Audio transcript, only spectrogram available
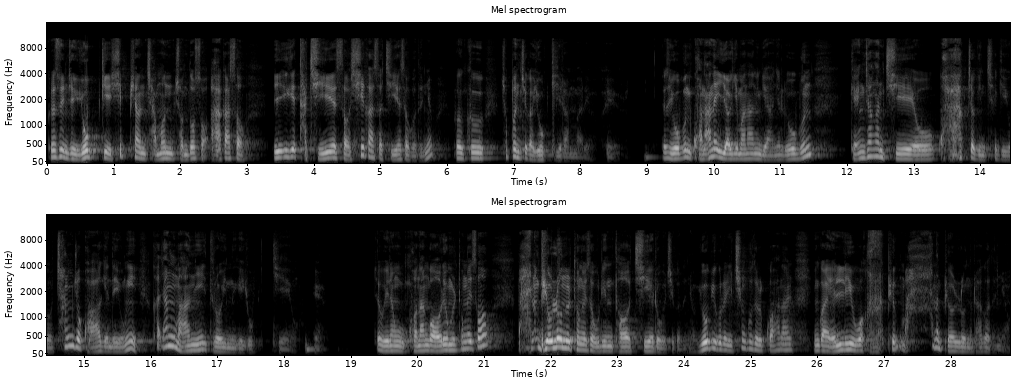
그래서 이제 욥기, 시편, 잠언, 전도서, 아가서 이게 다 지혜서, 시가서, 지혜서거든요. 그첫 번째가 욥기란 말이에요. 예. 그래서 욥은 고난의 이야기만 하는 게 아니라 욥은 굉장한 지혜요, 과학적인 책이요, 창조 과학의 내용이 가장 많이 들어있는 게 욥기예요. 예. 왜냐하면 고난과 어려움을 통해서 많은 변론을 통해서 우리는 더 지혜로워지거든요. 요비 그러니 친구들과 하나님과 엘리우와 많은 변론을 하거든요.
